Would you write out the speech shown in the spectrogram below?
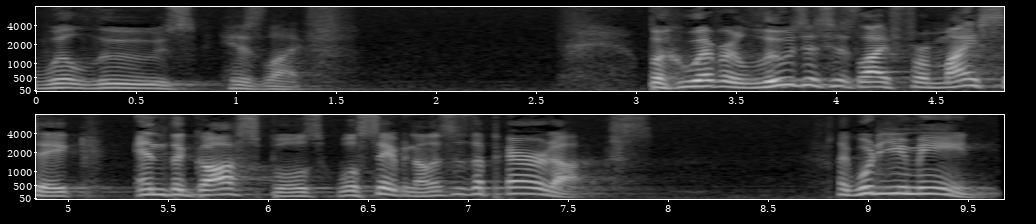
will lose his life. But whoever loses his life for my sake and the gospel's will save it. Now, this is a paradox. Like, what do you mean?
